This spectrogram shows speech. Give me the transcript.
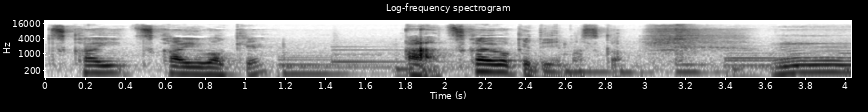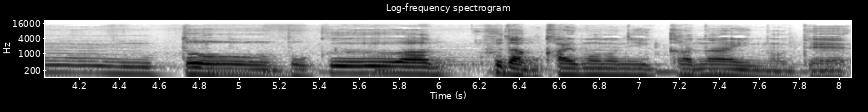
使い使い分け？あ使い分けて言いますか。うーんと僕は普段買い物に行かないので、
